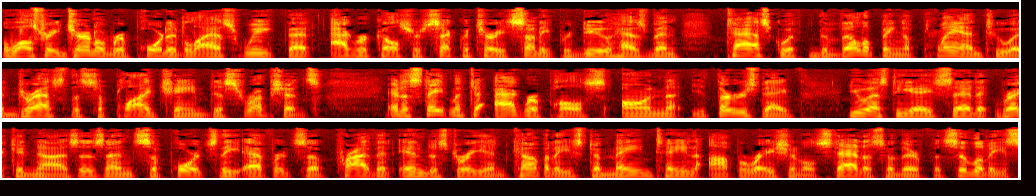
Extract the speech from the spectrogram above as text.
The Wall Street Journal reported last week that Agriculture Secretary Sonny Perdue has been tasked with developing a plan to address the supply chain disruptions. In a statement to AgriPulse on Thursday, USDA said it recognizes and supports the efforts of private industry and companies to maintain operational status of their facilities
